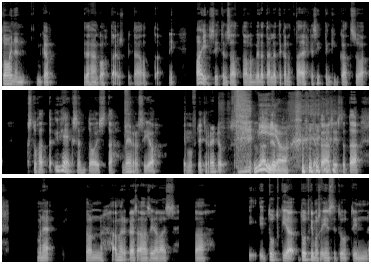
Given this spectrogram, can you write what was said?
toinen, mikä tähän kohtaan, jos pitää ottaa, niin ai, sitten saattaa olla vielä tällä, että kannattaa ehkä sittenkin katsoa 2019 versio Game of the Redux. Tota, niin joo. joka on siis tota, on amerikkalais-aasialais tota, tutkija, tutkimusinstituutin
